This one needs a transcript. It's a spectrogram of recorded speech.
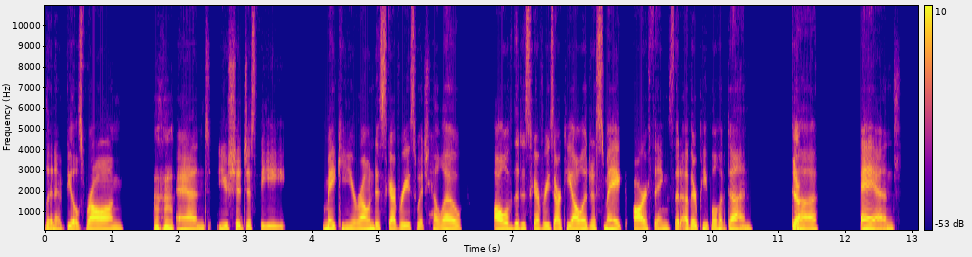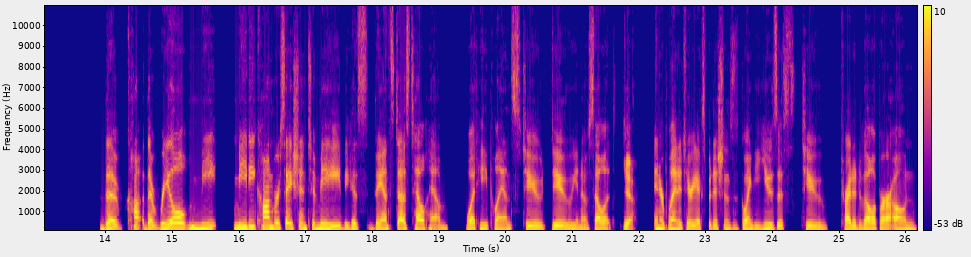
Then it feels wrong, Mm-hmm. and you should just be making your own discoveries. Which, hello, all of the discoveries archaeologists make are things that other people have done. Yeah. Duh. And the the real meat meaty conversation to me because Vance does tell him what he plans to do. You know, sell it. Yeah. Interplanetary Expeditions is going to use this to try to develop our own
